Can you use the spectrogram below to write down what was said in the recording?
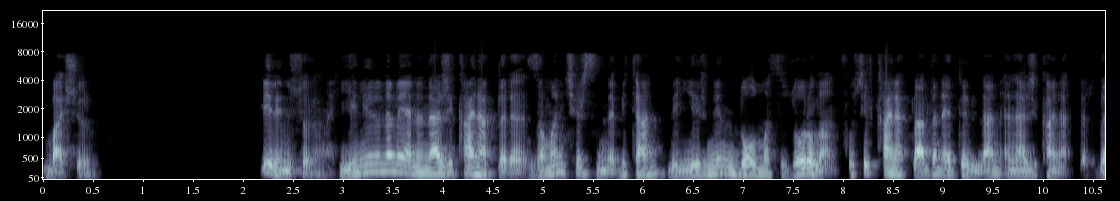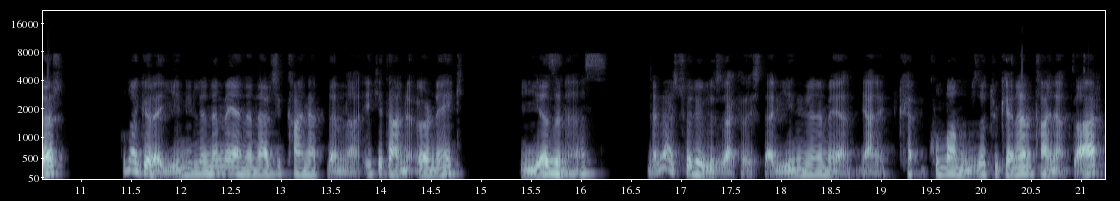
başlıyorum. Birinci soru. Yenilenemeyen enerji kaynakları zaman içerisinde biten ve yerinin dolması zor olan fosil kaynaklardan elde edilen enerji kaynaklarıdır. Buna göre yenilenemeyen enerji kaynaklarına iki tane örnek yazınız. Neler söyleyebiliriz arkadaşlar? Yenilenemeyen yani kullandığımızda tükenen kaynaklar.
